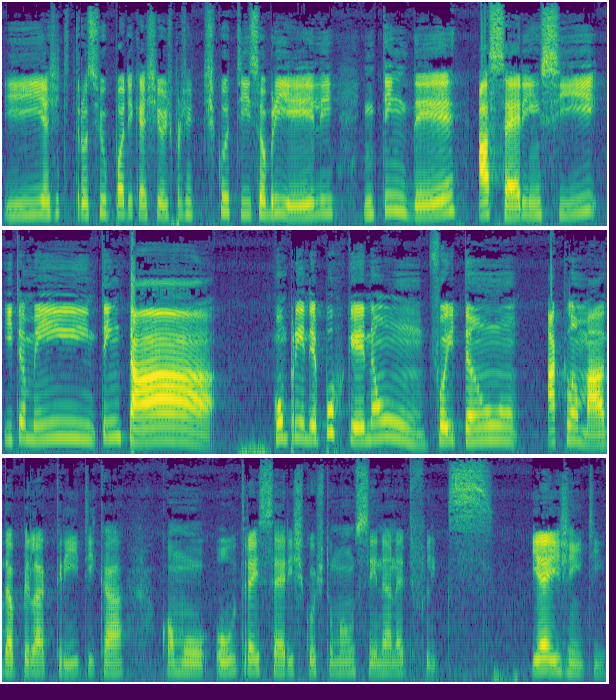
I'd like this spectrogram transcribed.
E a gente trouxe o podcast hoje para a gente discutir sobre ele, entender a série em si e também tentar compreender por que não foi tão aclamada pela crítica como outras séries costumam ser na Netflix. E aí, gente?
